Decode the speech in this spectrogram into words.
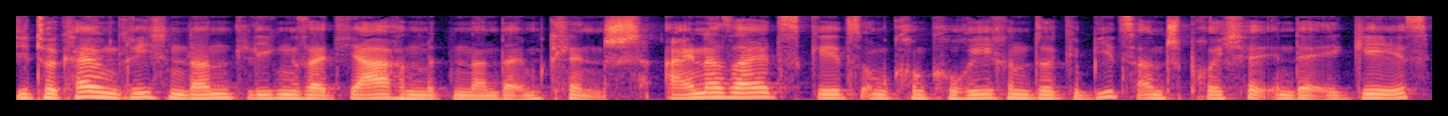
Die Türkei und Griechenland liegen seit Jahren miteinander im Clinch. Einerseits geht es um konkurrierende Gebietsansprüche in der Ägäis.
